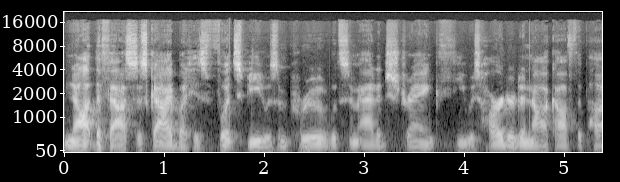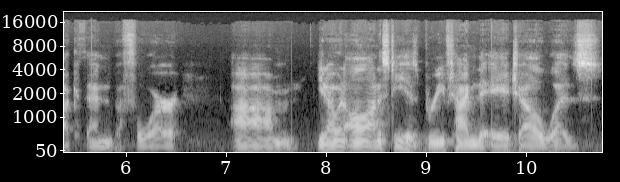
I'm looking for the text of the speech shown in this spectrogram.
not the fastest guy, but his foot speed was improved with some added strength. He was harder to knock off the puck than before. Um, you know, in all honesty, his brief time in the AHL was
